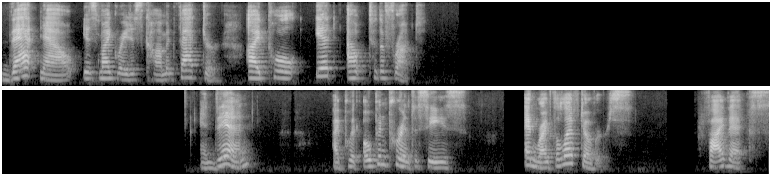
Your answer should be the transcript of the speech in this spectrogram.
That now is my greatest common factor. I pull it out to the front. And then I put open parentheses and write the leftovers. 5x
